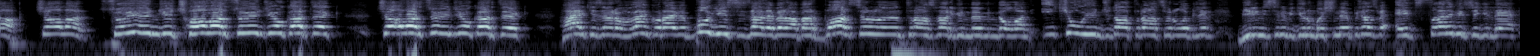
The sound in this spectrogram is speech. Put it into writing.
orta, Çağlar, Söyüncü, Çağlar, Söyüncü yok artık. Çağlar, Söyüncü yok artık. Herkese merhaba ben Koray ve bugün sizlerle beraber Barcelona'nın transfer gündeminde olan iki oyuncu daha transfer olabilir. Birincisini videonun başında yapacağız ve efsane bir şekilde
